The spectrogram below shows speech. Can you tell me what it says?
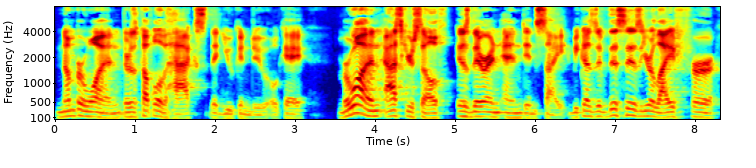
number one, there's a couple of hacks that you can do. Okay. Number one, ask yourself, is there an end in sight? Because if this is your life for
